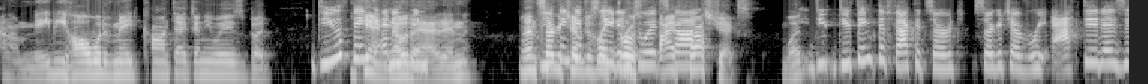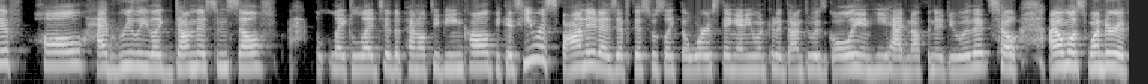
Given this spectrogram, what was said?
I don't know, maybe Hall would have made contact anyways, but do you think you can't anything, know that? And, and then Sergachev just like throws it, five cross checks. What do you, do you think the fact that Ser- Sergachev reacted as if Hall had really like done this himself, like led to the penalty being called? Because he responded as if this was like the worst thing anyone could have done to his goalie, and he had nothing to do with it. So I almost wonder if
